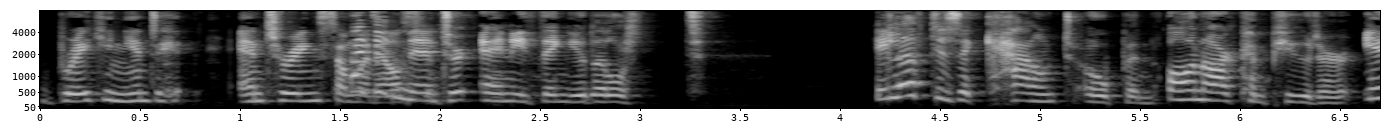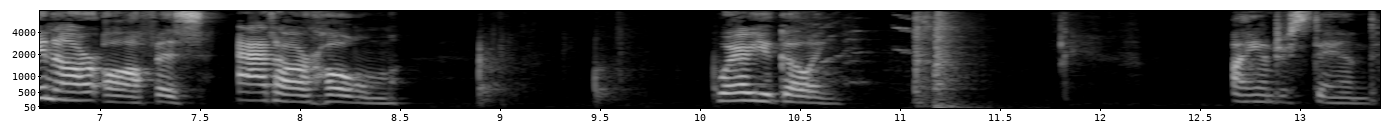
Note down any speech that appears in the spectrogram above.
Breaking into. entering someone I didn't else. enter anything, you little. T- he left his account open on our computer, in our office, at our home. Where are you going? I understand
